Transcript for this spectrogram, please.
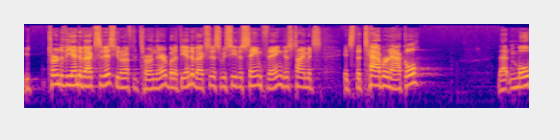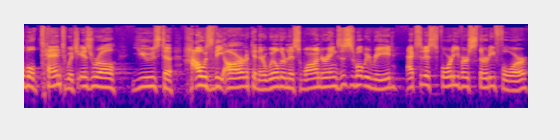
You turn to the end of Exodus, you don't have to turn there, but at the end of Exodus, we see the same thing. This time it's, it's the tabernacle, that mobile tent which Israel used to house the ark and their wilderness wanderings. This is what we read Exodus 40, verse 34.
